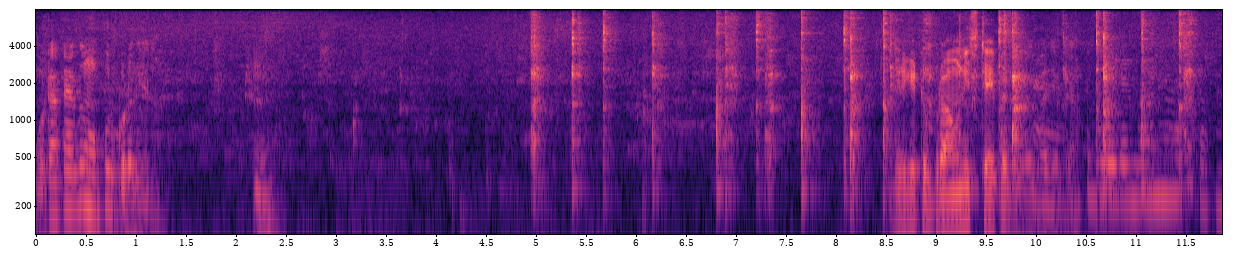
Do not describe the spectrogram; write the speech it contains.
ওটাকে একদম উপর করে দিয়ে দাও। হুম। এদিকে একটু ব্রাউনিশ টাইপের হবে ভাজাটা। গোল্ডেন ব্রাউন হয়ে গেছে তখন।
